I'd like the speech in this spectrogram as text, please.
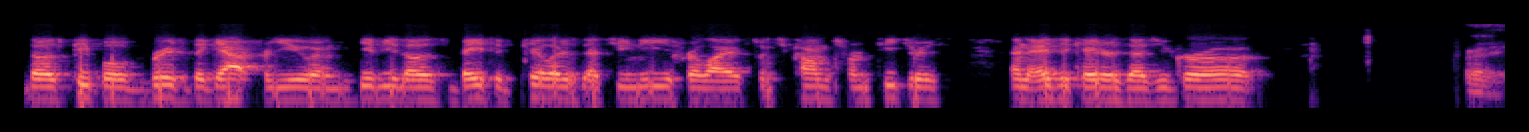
those people bridge the gap for you and give you those basic pillars that you need for life, which comes from teachers and educators as you grow up. Right.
